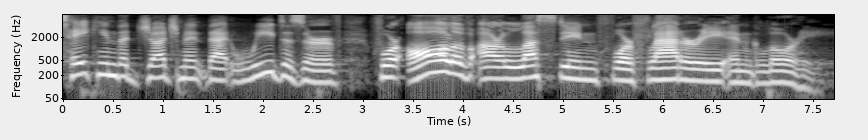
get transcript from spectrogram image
taking the judgment that we deserve for all of our lusting for flattery and glory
